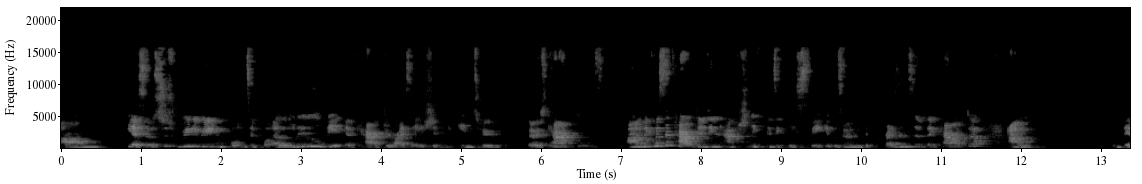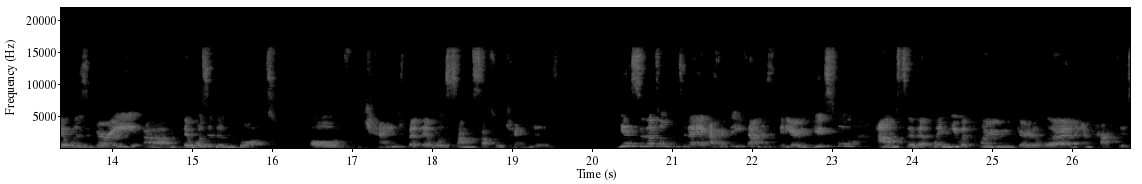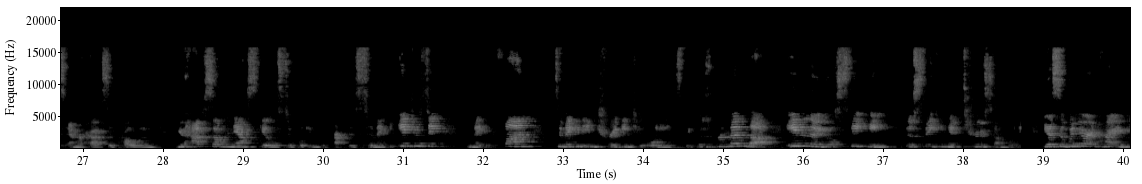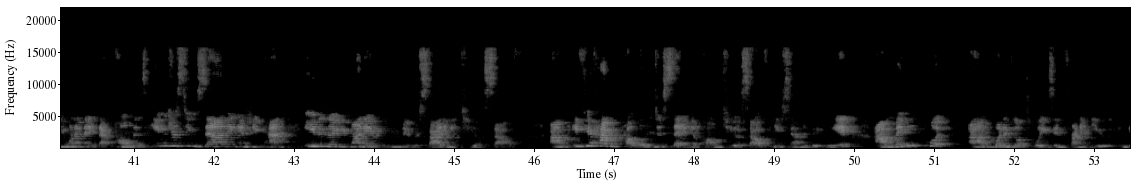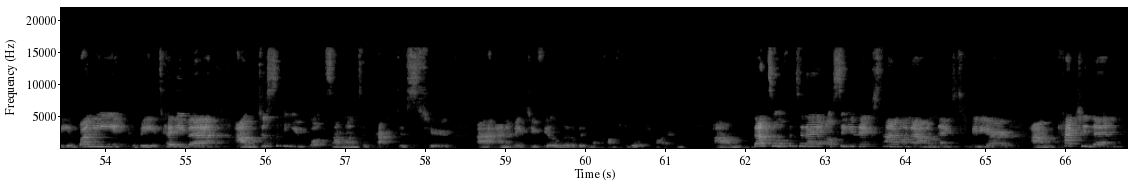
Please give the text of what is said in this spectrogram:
Um, yeah, so it's just really, really important to put a little bit of characterization into those characters. Um, because the character didn't actually physically speak, it was only the presence of the character. Um, there was very, um, there wasn't a lot of change, but there was some subtle changes. Yeah, so that's all for today. I hope that you found this video useful um, so that when you at home go to learn and practice and rehearse a poem, you have some now might even be reciting it to yourself. Um, if you have a problem just saying a poem to yourself and you sound a bit weird, um, maybe put um, one of your toys in front of you. It can be a bunny, it could be a teddy bear, um, just so that you've got someone to practice to uh, and it makes you feel a little bit more comfortable at home. Um, that's all for today. I'll see you next time on our next video. Um, catch you then.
